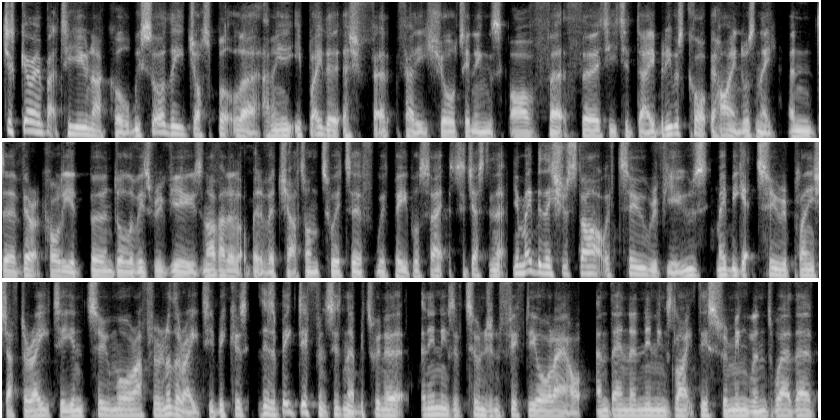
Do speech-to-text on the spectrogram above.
Just going back to you, Nakul, we saw the Jos Buttler. I mean, he played a, a fairly short innings of uh, 30 today, but he was caught behind, wasn't he? And uh, Virat Kohli had burned all of his reviews. And I've had a little bit of a chat on Twitter with people say, suggesting that yeah, maybe they should start with two reviews, maybe get two replenished after 80 and two more after another 80, because there's a big difference, isn't there, between a, an innings of 250 all out and then an innings like this from England where they're,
